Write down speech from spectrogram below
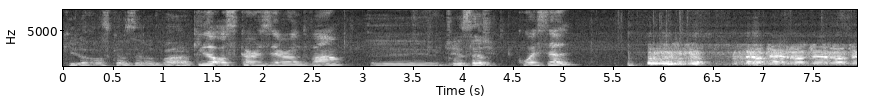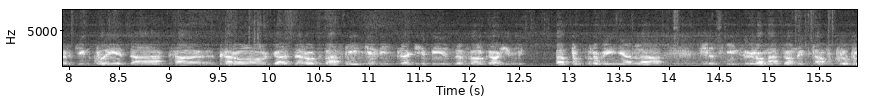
Kilo Oscar 02, Kilo Oscar 02. yy, QSL, QSL. Roger, Roger, Roger. Dziękuję za Ka- Karol Olga 02. 59 dla Ciebie jest Olga 8. Pozdrowienia dla wszystkich zgromadzonych tam w klubie.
